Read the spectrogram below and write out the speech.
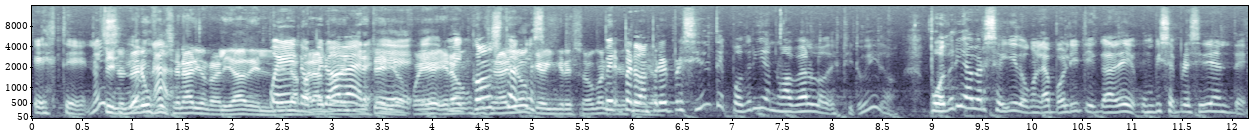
este, no Sí, no, era un funcionario en realidad del, bueno, pero a ver, eh, era un funcionario que, ingresó con... Pero, perdón, pero el presidente podría no haberlo destituido. Podría haber seguido con la política de un vicepresidente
